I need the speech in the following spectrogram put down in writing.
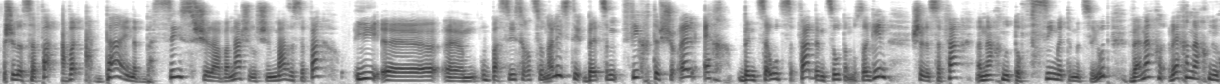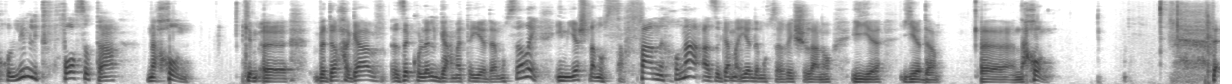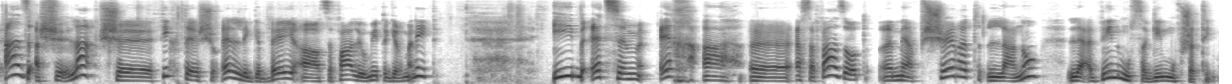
של השפה, אבל עדיין הבסיס של ההבנה שלו של מה זה שפה היא, uh, uh, הוא בסיס רציונליסטי. בעצם פיקטה שואל איך באמצעות שפה, באמצעות המושגים של השפה, אנחנו תופסים את המציאות ואנחנו, ואיך אנחנו יכולים לתפוס אותה נכון. אה, ודרך אגב זה כולל גם את הידע המוסרי אם יש לנו שפה נכונה אז גם הידע המוסרי שלנו יהיה ידע uh, נכון. ואז השאלה שפיכטה שואל לגבי השפה הלאומית הגרמנית היא בעצם איך אה, השפה הזאת מאפשרת לנו להבין מושגים מופשטים.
